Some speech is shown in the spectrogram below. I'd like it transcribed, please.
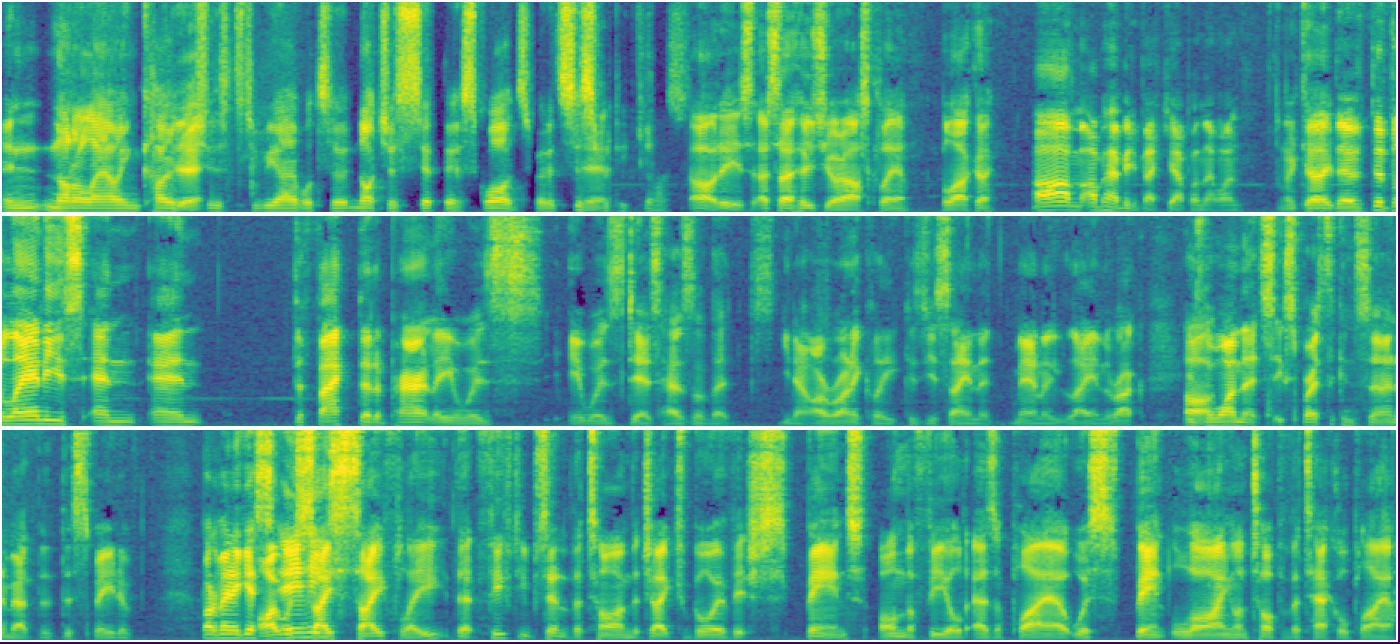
and not allowing coaches to be able to not just set their squads, but it's just Yeah. ridiculous. Oh, it is. So, who's your ass clown, Blarko? Um, I'm happy to back you up on that one. Okay. The the, the V'landys and and the fact that apparently it was it was Des Hasler that you know, ironically, because you're saying that Manly lay in the ruck, is Oh. the one that's expressed the concern about the, the speed of. But I mean, I guess I would say safely that 50% of the time that Jake Trebojevic spent on the field as a player was spent lying on top of a tackle player.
